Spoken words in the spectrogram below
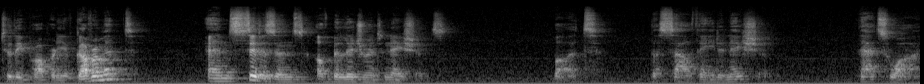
to the property of government and citizens of belligerent nations. But the South ain't a nation. That's why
